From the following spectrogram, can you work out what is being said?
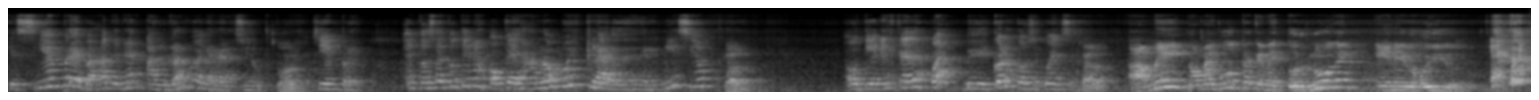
que siempre vas a tener a lo largo de la relación. Claro. Siempre. Entonces tú tienes o que dejarlo muy claro desde el inicio, Claro. o tienes que después vivir con las consecuencias. Claro. A mí no me gusta que me estornuden en el oído.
